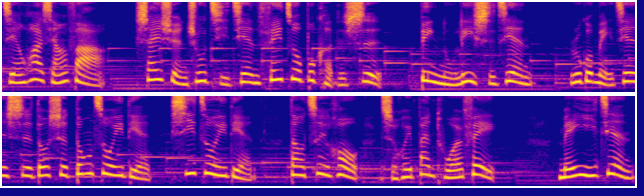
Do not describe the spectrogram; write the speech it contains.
简化想法，筛选出几件非做不可的事。并努力实践。如果每件事都是东做一点、西做一点，到最后只会半途而废，没一件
